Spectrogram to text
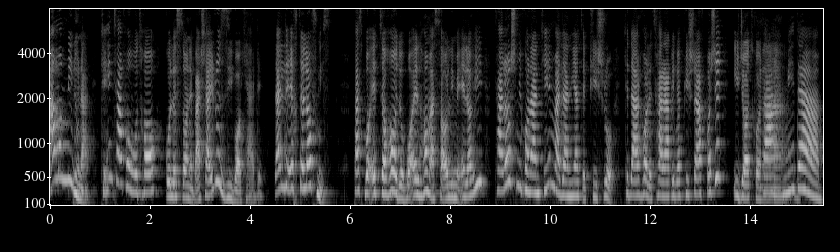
اما می‌دونن که این تفاوتها گلستان بشری رو زیبا کرده. دلیل اختلاف نیست. پس با اتحاد و با الهام از تعالیم الهی تلاش می‌کنن که این مدنیت پیشرو که در حال ترقی و پیشرفت باشه ایجاد کنن. فهمیدم.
